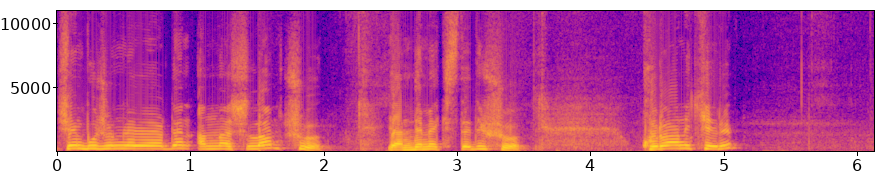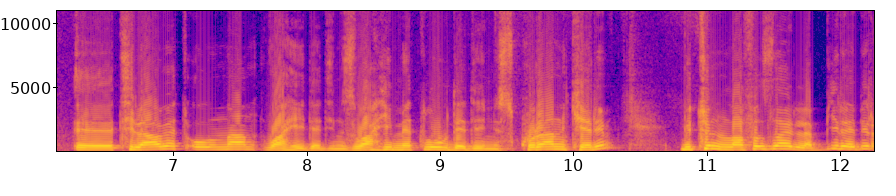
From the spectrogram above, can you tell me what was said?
Şimdi bu cümlelerden anlaşılan şu, yani demek istediği şu, Kur'an-ı Kerim e, tilavet olunan vahiy dediğimiz, vahiy metlu dediğimiz Kur'an-ı Kerim bütün lafızlarıyla birebir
